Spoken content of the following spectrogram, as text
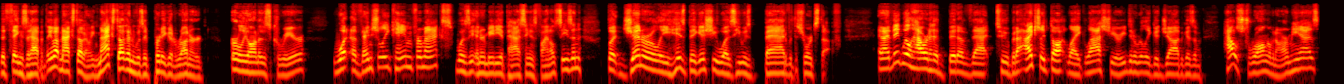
the things that happen. Think about Max Duggan. Like Max Duggan was a pretty good runner early on in his career. What eventually came for Max was the intermediate passing his final season. But generally, his big issue was he was bad with the short stuff. And I think Will Howard had a bit of that too. But I actually thought like last year, he did a really good job because of how strong of an arm he has.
